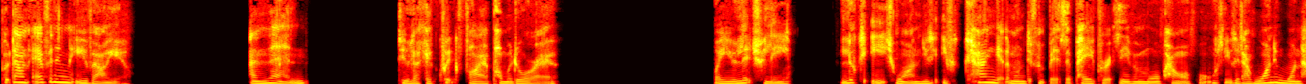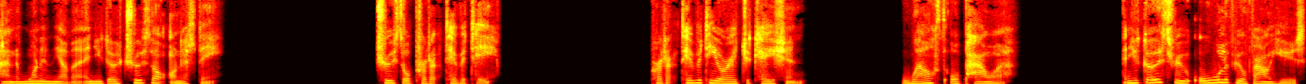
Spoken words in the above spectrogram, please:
Put down everything that you value. And then do like a quick fire Pomodoro where you literally look at each one. You, if you can get them on different bits of paper, it's even more powerful. So you could have one in one hand and one in the other, and you go truth or honesty, truth or productivity, productivity or education, wealth, or power. And you go through all of your values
